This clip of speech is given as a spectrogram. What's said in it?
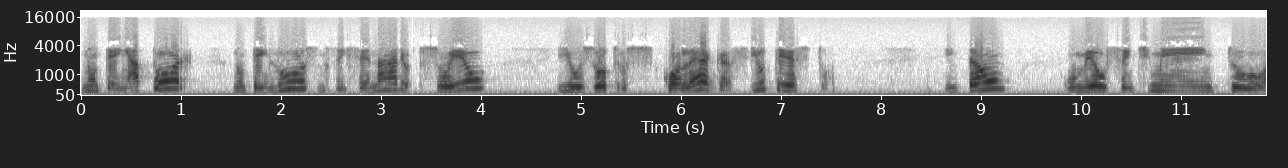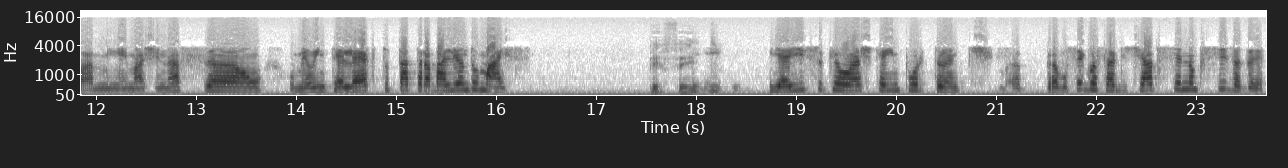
não tem ator, não tem luz, não tem cenário, sou eu e os outros colegas e o texto. Então, o meu sentimento, a minha imaginação, o meu intelecto está trabalhando mais. Perfeito. E, e, é isso que eu acho que é importante. Para você gostar de teatro, você não precisa de,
